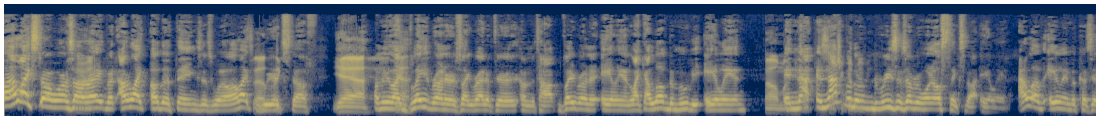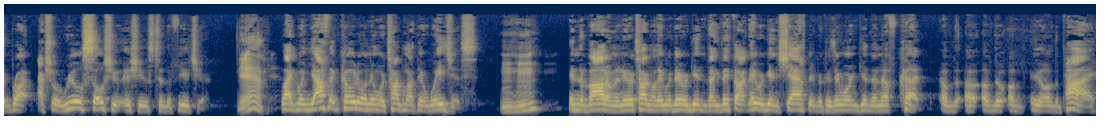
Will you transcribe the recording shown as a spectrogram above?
I like Star Wars, all Right. right, but I like other things as well. I like So, weird like- stuff. Yeah. I mean, like yeah. Blade Runner is like right up there on the top. Blade Runner, Alien. Like I love the movie Alien, Oh my and God, not and not for the, reasons everyone else thinks about Alien. I love Alien because it brought actual real social issues to the future. Yeah. Like when Yaphet Kotto and them were talking about their wages Mm-hmm. In the bottom, and they were talking they were they were getting like they thought they were getting shafted because they weren't getting enough cut of the of the of you know of the pie.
